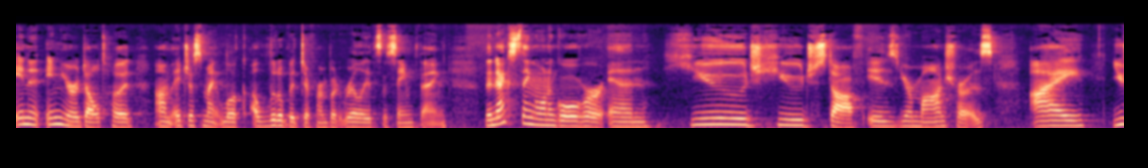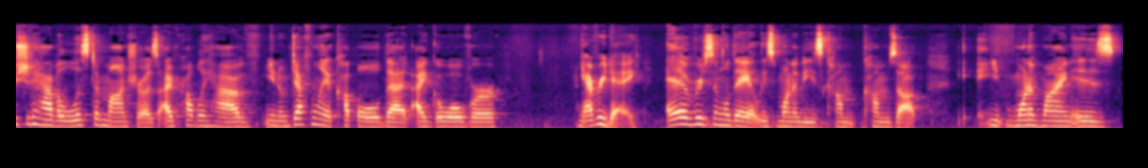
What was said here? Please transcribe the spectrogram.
in, in your adulthood. Um, it just might look a little bit different, but really it's the same thing. The next thing I want to go over, and huge, huge stuff, is your mantras. I you should have a list of mantras. I probably have, you know, definitely a couple that I go over every day. Every single day at least one of these come comes up. One of mine is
